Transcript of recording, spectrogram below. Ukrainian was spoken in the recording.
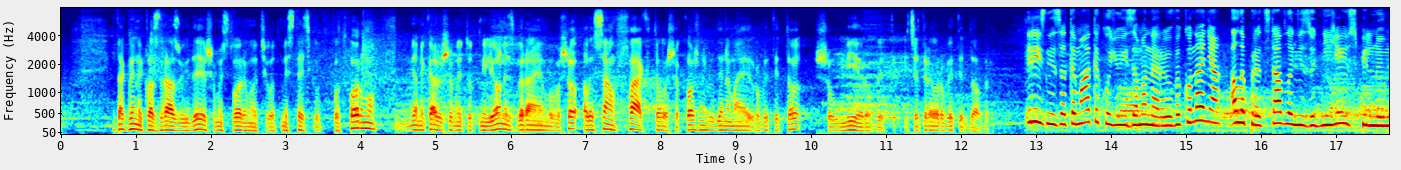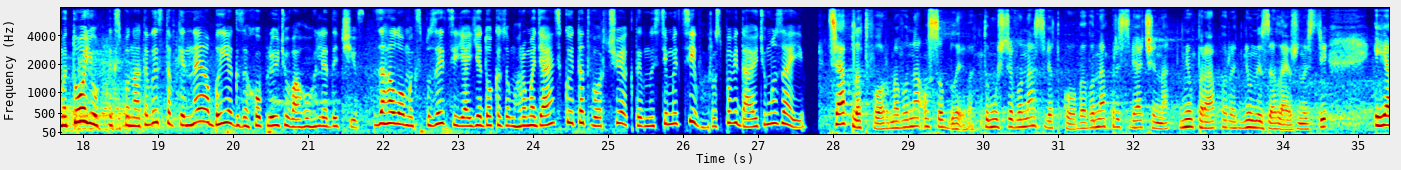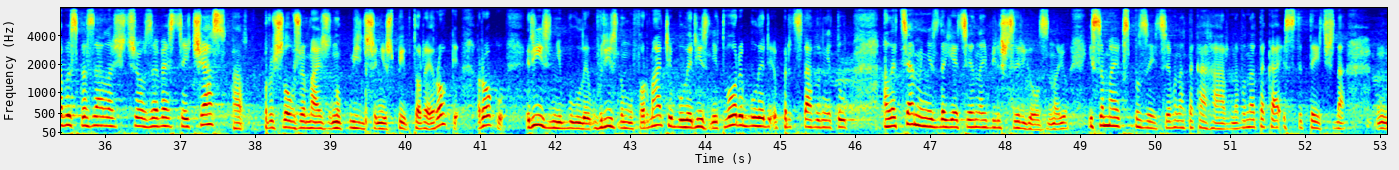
І так виникла зразу ідея, що ми створимо цю от мистецьку платформу. Я не кажу, що ми тут мільйони збираємо або що, але сам факт того, що кожна людина має робити те, що вміє робити, і це треба робити добре. Різні за тематикою і за манерою виконання, але представлені з однією спільною метою. Експонати виставки неабияк захоплюють увагу глядачів. Загалом експозиція є доказом громадянської та творчої активності митців, розповідають у музеї. Ця платформа вона особлива, тому що вона святкова, вона присвячена Дню прапора, Дню Незалежності. І я би сказала, що за весь цей час, а пройшло вже майже ну, більше ніж півтори роки, року, різні були в різному форматі, були різні твори були представлені тут. Але ця мені здається є найбільш серйозною. І сама експозиція, вона така гарна, вона така естетична,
